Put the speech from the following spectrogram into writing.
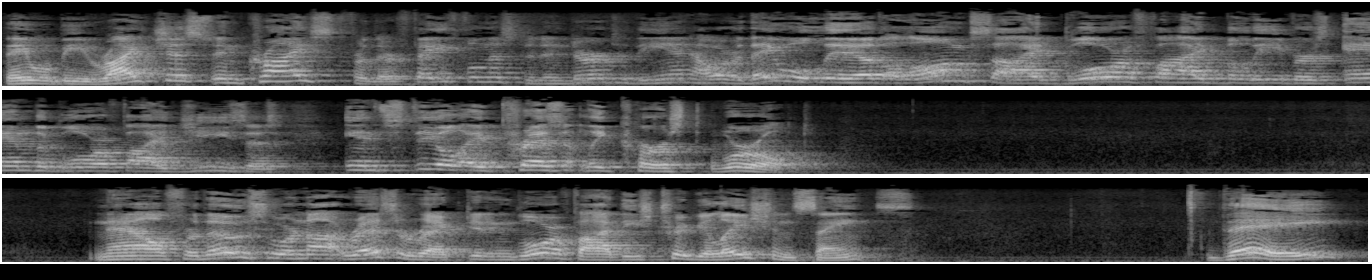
They will be righteous in Christ for their faithfulness to endure to the end. However, they will live alongside glorified believers and the glorified Jesus in still a presently cursed world. Now, for those who are not resurrected and glorified, these tribulation saints, they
